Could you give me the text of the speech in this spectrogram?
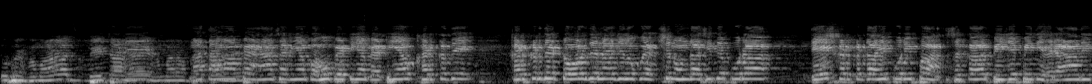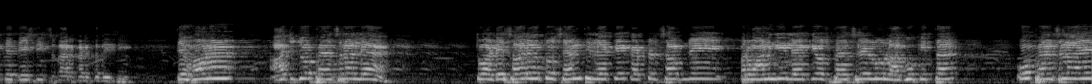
तो फिर हमारा बेटा है हमारा बच्चा ਮਾਤਾਵਾਂ है, ਭੈਣਾਂ ਸਾਡੀਆਂ ਬਹੂ ਬੇਟੀਆਂ ਬੈਠੀਆਂ ਉਹ ਖੜਕ ਦੇ ਖੜਕੜ ਦੇ ਟੋਲ ਦੇ ਨਾਲ ਜਦੋਂ ਕੋਈ ਐਕਸ਼ਨ ਹੁੰਦਾ ਸੀ ਤੇ ਪੂਰਾ ਦੇਸ਼ ਖੜਕਦਾ ਸੀ ਪੂਰੀ ਭਾਰਤ ਸਰਕਾਰ ਬੀਜੇਪੀ ਦੀ ਹਰਿਆਣਾ ਦੀ ਤੇ ਦੇਸ਼ ਦੀ ਸਰਕਾਰ ਖੜਕਦੀ ਸੀ ਤੇ ਹੁਣ ਅੱਜ ਜੋ ਫੈਸਲਾ ਲਿਆ ਹੈ, ਤੁਹਾਡੇ ਸਾਰਿਆਂ ਤੋਂ ਸਹਿਮਤੀ ਲੈ ਕੇ ਕੈਪਟਨ ਸਾਹਿਬ ਨੇ ਪ੍ਰਵਾਨਗੀ ਲੈ ਕੇ ਉਸ ਫੈਸਲੇ ਨੂੰ ਲਾਗੂ ਕੀਤਾ ਹੈ। ਉਹ ਫੈਸਲਾ ਹੈ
